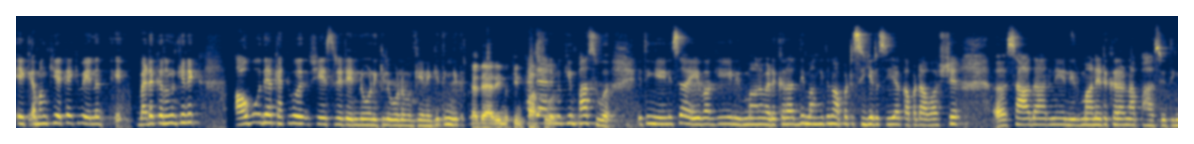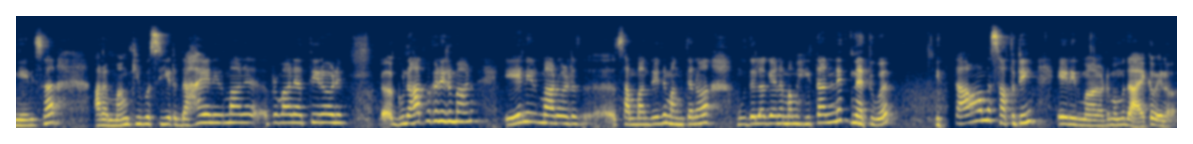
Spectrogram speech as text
ඒක මං කිය එකයි කිව්වේ එන වැඩ කරන කෙනෙක් අවබෝධයක් ඇතිව ශේත්‍රයට එන්න ඕන කියලා ඕනම කෙනෙක්. ඉතින් හැදෑරීමකින් පසුව. හැදෑරීමකින් පසුව. ඉතින් ඒ නිසා ඒ වගේ නිර්මාණ වැඩ කරද්දී මං හිතනවා අපිට 100%ක් අපට අවශ්‍ය සාධාරණීය නිර්මාණයට කරන්න අපහසුයි. ඉතින් ඒ නිසා අර මං කිව්ව 110 නිර්මාණ ප්‍රමාණයක් තියෙනවනේ. ගුණාත්මක නිර්මාණ. ඒ නිර්මාණ වලට සම්බන්ධ වෙන්නේ මං හිතනවා මුදල ගැන මම හිතන්නෙත් නැතුව ඉතාම සතුටින් ඒ නිර්මාණයට මම දායක වෙනවා.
